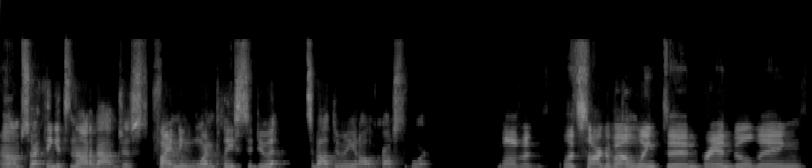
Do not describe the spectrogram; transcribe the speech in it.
Um, so I think it's not about just finding one place to do it. It's about doing it all across the board. Love it. Let's talk about LinkedIn brand building,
